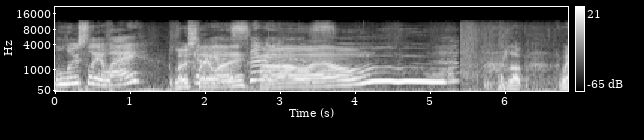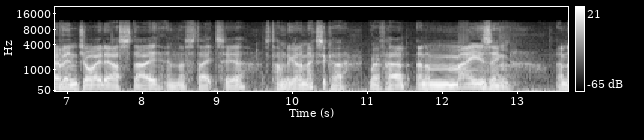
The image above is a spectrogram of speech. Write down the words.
loosely away. Loosely There away. is, there he oh well. But look, we've enjoyed our stay in the States here. It's time to go to Mexico. We've had an amazing, an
